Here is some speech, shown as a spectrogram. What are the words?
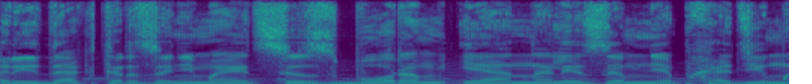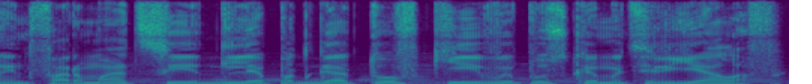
Редактор занимается сбором и анализом необходимой информации для подготовки и выпуска материалов,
